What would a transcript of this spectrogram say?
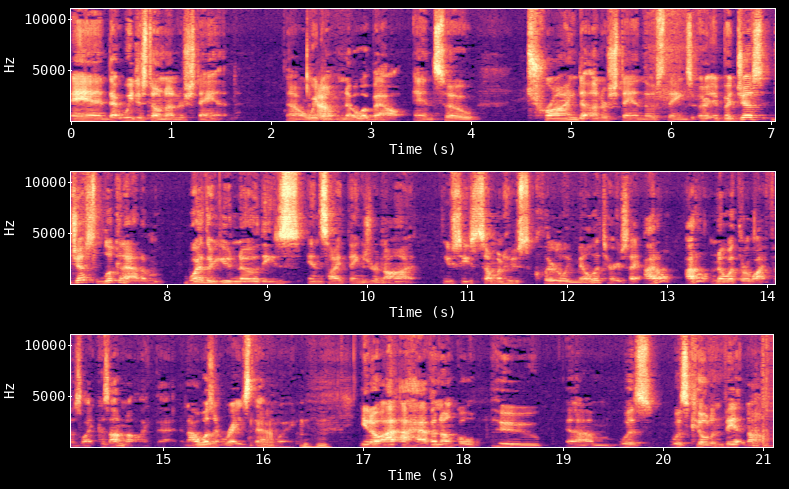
and that we just don't understand uh, or we Yeah. don't know about and so trying to understand those things uh, but just just looking at them whether you know these inside things or not you see someone who's clearly military say i don't i don't know what their life is like because i'm not like that and i wasn't raised that Yeah. way Mhm. you know I, I have an uncle who um, was was killed in vietnam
